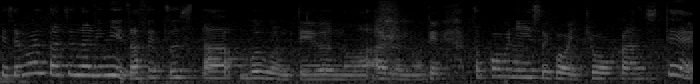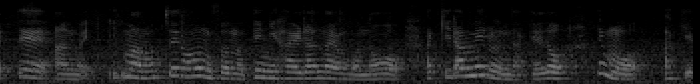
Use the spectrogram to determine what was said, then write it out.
で自分たちなりに挫折した部分っていうのはあるのでそこにすごい共感してであの今もちろんその手に入らないものを諦めるんだけどでも諦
